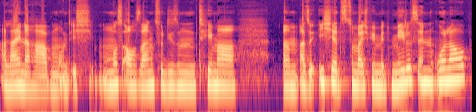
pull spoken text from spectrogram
alleine haben. Und ich muss auch sagen, zu diesem Thema, ähm, also ich jetzt zum Beispiel mit Mädels in Urlaub,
